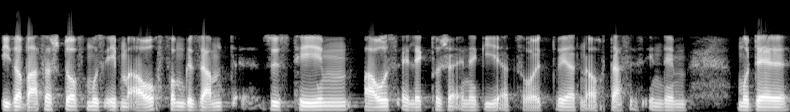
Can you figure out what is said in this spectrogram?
dieser Wasserstoff muss eben auch vom Gesamtsystem aus elektrischer Energie erzeugt werden. Auch das ist in dem Modell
